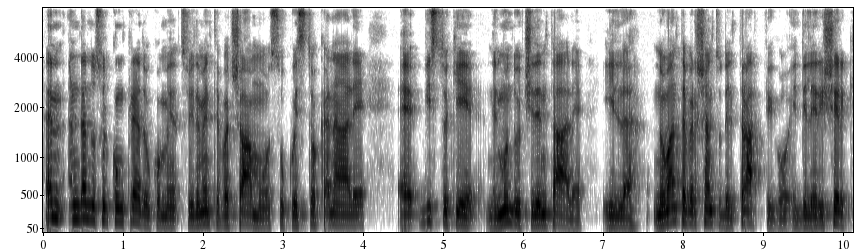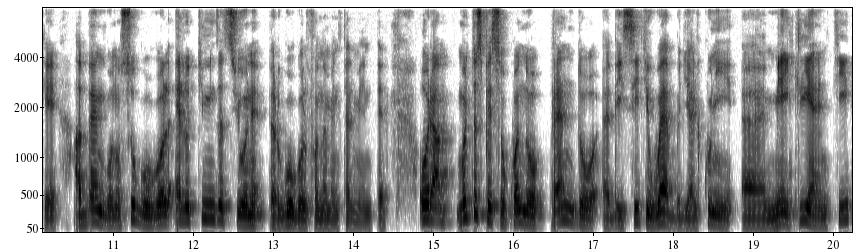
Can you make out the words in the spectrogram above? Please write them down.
Eh, andando sul concreto come solitamente facciamo su questo canale, eh, visto che nel mondo occidentale il 90% del traffico e delle ricerche avvengono su Google è l'ottimizzazione per Google fondamentalmente. Ora, molto spesso quando prendo eh, dei siti web di alcuni eh, miei clienti,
